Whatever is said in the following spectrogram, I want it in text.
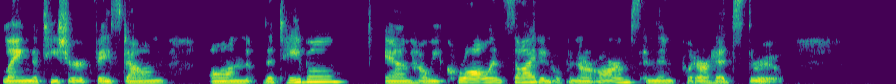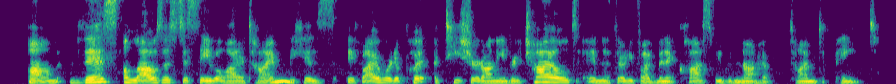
laying the t-shirt face down on the table and how we crawl inside and open our arms and then put our heads through. Um, this allows us to save a lot of time because if I were to put a t-shirt on every child in a 35 minute class, we would not have time to paint.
